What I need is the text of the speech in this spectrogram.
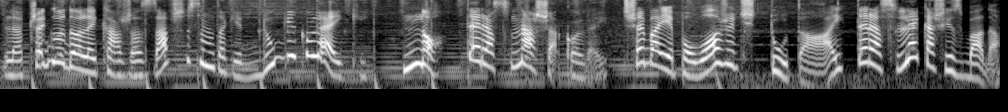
Dlaczego do lekarza zawsze są takie długie kolejki? No, teraz nasza kolej. Trzeba je położyć tutaj. Teraz lekarz je zbada.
